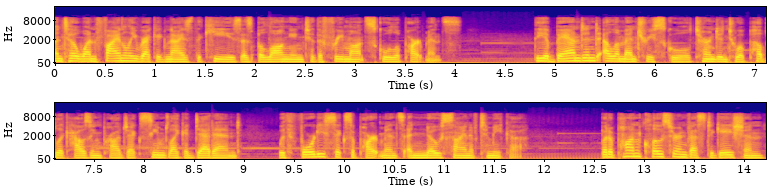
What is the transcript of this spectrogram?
until one finally recognized the keys as belonging to the Fremont School apartments. The abandoned elementary school turned into a public housing project seemed like a dead end with 46 apartments and no sign of Tamika. But upon closer investigation,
